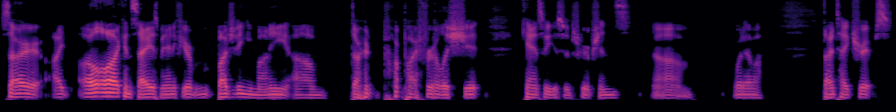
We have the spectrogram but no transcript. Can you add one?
so I all, all, I can say is, man, if you're budgeting your money, um, don't buy frivolous shit. Cancel your subscriptions. Um, whatever. Don't take trips.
